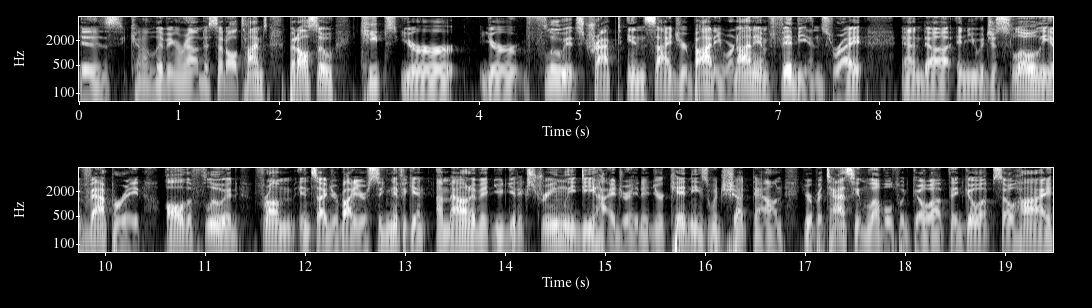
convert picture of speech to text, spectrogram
is kind of living around us at all times, but also keeps your your fluids trapped inside your body. We're not amphibians, right? And uh, and you would just slowly evaporate all the fluid from inside your body, or a significant amount of it. You'd get extremely dehydrated. Your kidneys would shut down. Your potassium levels would go up. They'd go up so high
